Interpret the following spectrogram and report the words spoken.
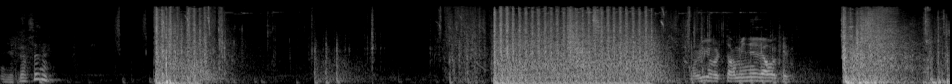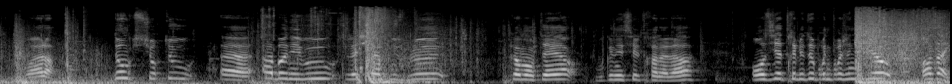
Il n'y a personne. Lui, on va le terminer la roquette. Voilà. Donc, surtout, euh, abonnez-vous, lâchez un pouce bleu, commentaire, vous connaissez le tralala. On se dit à très bientôt pour une prochaine vidéo. Banzai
